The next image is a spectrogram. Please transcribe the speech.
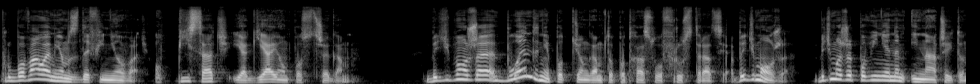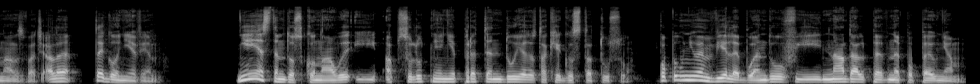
Próbowałem ją zdefiniować, opisać, jak ja ją postrzegam. Być może błędnie podciągam to pod hasło frustracja. Być może. Być może powinienem inaczej to nazwać, ale tego nie wiem. Nie jestem doskonały i absolutnie nie pretenduję do takiego statusu. Popełniłem wiele błędów i nadal pewne popełniam.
